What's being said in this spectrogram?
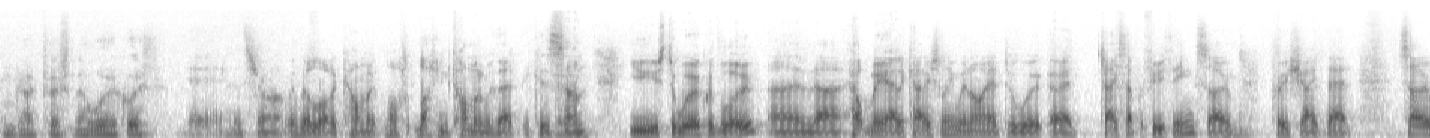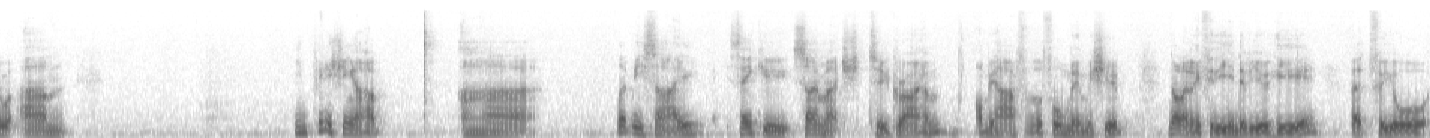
and great person to work with. Yeah, that's right. We've got a lot of common, lot, lot in common with that because um, you used to work with Lou and uh, help me out occasionally when I had to work, uh, chase up a few things. So appreciate that. So um, in finishing up, uh, let me say thank you so much to Graeme on behalf of the full membership, not only for the interview here, but for your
